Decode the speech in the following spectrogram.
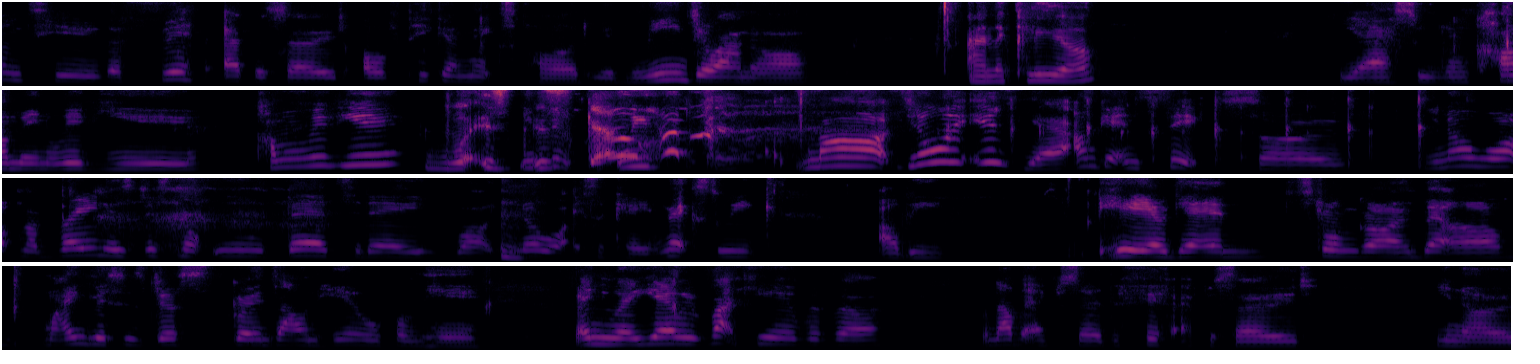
Hi guys, and welcome to the fifth episode of Pick and Mix Pod with me, Joanna. Anna Cleo. Yes, we've been coming with you. Coming with you? What is We've this been- girl? Nah, you know what it is? Yeah, I'm getting sick, so you know what? My brain is just not all there today. But you Mm. know what? It's okay. Next week, I'll be here again, stronger and better. My English is just going downhill from here. Anyway, yeah, we're back here with a another episode, the fifth episode. You know,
